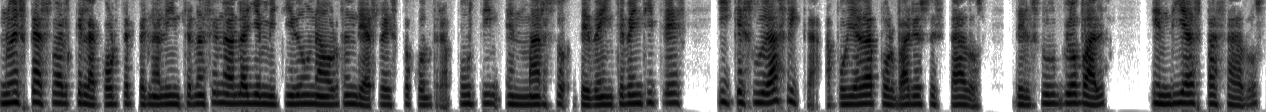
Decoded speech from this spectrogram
No es casual que la Corte Penal Internacional haya emitido una orden de arresto contra Putin en marzo de 2023 y que Sudáfrica, apoyada por varios estados del sur global, en días pasados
